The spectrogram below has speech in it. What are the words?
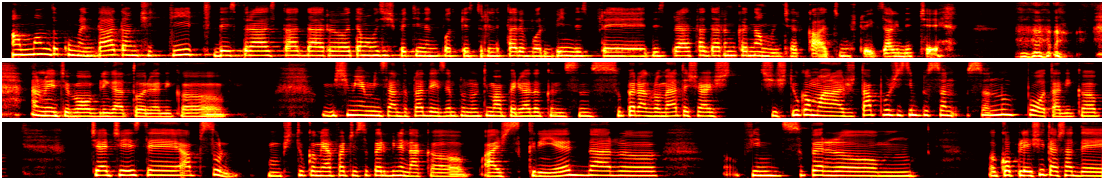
am, m-am documentat, am citit despre asta, dar uh, te-am auzit și pe tine în podcasturile tale vorbind despre, despre asta, dar încă n-am încercat, nu știu exact de ce. nu e ceva obligatoriu, adică și mie mi s-a întâmplat, de exemplu, în ultima perioadă când sunt super aglomerată și, aș, și știu că m-ar ajuta pur și simplu să, să nu pot, adică ceea ce este absurd. Știu că mi-ar face super bine dacă aș scrie, dar uh, fiind super uh, copleșit așa de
